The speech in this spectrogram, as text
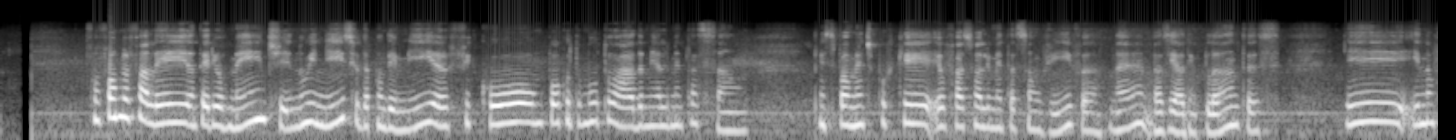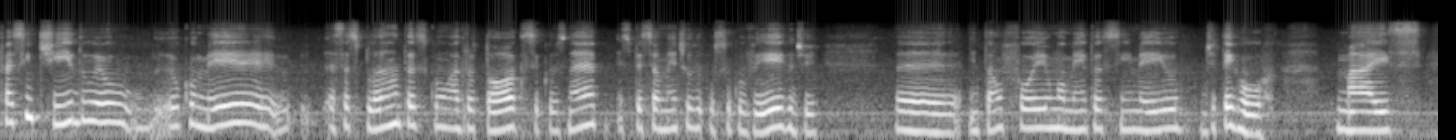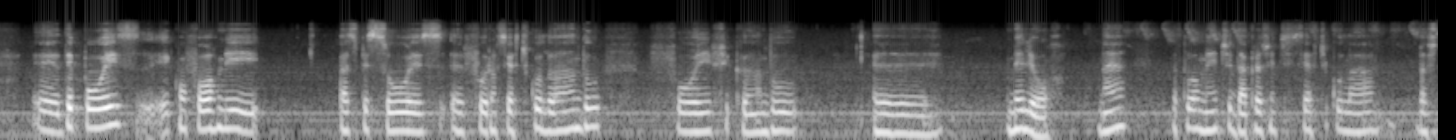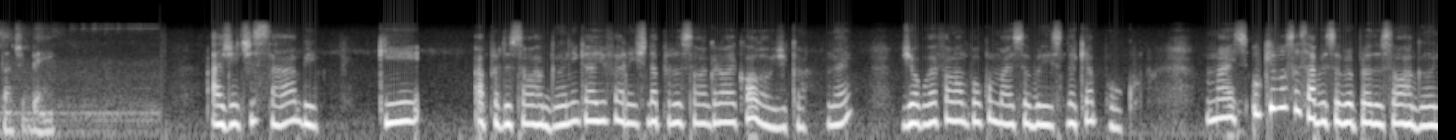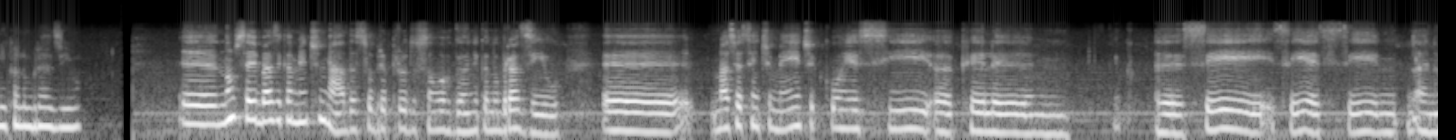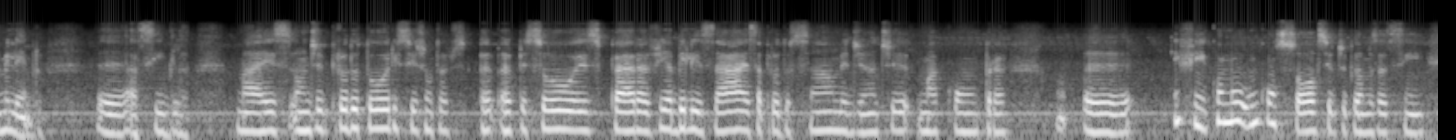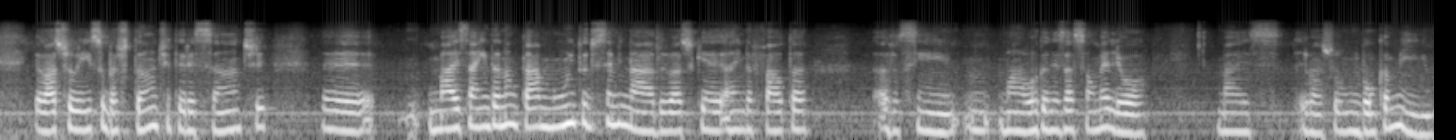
Conforme eu falei anteriormente, no início da pandemia ficou um pouco tumultuada a minha alimentação principalmente porque eu faço uma alimentação viva, né, baseada em plantas, e, e não faz sentido eu, eu comer essas plantas com agrotóxicos, né, especialmente o, o suco verde. É, então foi um momento assim meio de terror, mas é, depois, é, conforme as pessoas é, foram se articulando, foi ficando é, melhor, né? Atualmente dá para a gente se articular bastante bem. A gente sabe que a produção orgânica é diferente da produção agroecológica, né? Diogo vai falar um pouco mais sobre isso daqui a pouco. Mas o que você sabe sobre a produção orgânica no Brasil? É, não sei basicamente nada sobre a produção orgânica no Brasil. É, mais recentemente conheci aquele é, C, CSC, não me lembro é, a sigla, mas onde produtores se juntam a, a pessoas para viabilizar essa produção mediante uma compra, é, enfim, como um consórcio, digamos assim. Eu acho isso bastante interessante, é, mas ainda não está muito disseminado. Eu acho que ainda falta assim uma organização melhor, mas eu acho um bom caminho.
